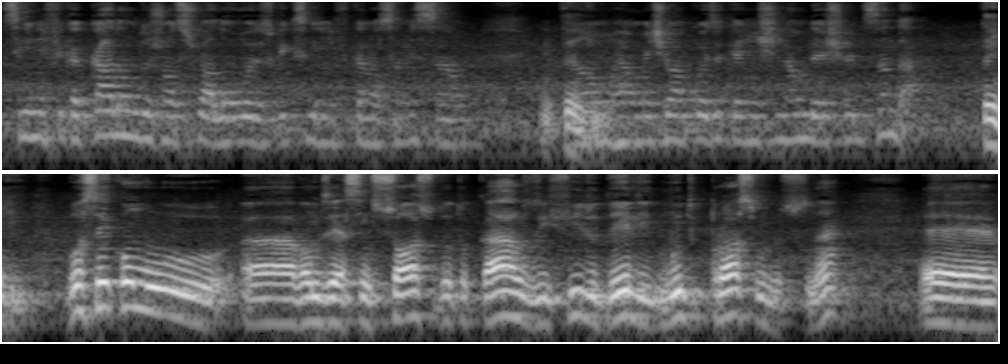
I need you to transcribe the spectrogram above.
significa cada um dos nossos valores, o que, que significa a nossa missão. Entendi. Então, realmente é uma coisa que a gente não deixa desandar. Entendi. Você, como, ah, vamos dizer assim, sócio do Dr. Carlos e filho dele, muito próximos, né? É,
